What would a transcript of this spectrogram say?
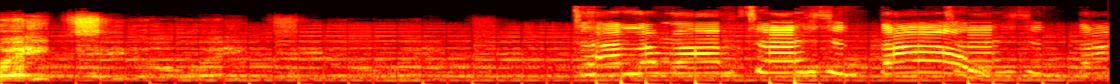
wait. Tell him I'm chasing.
